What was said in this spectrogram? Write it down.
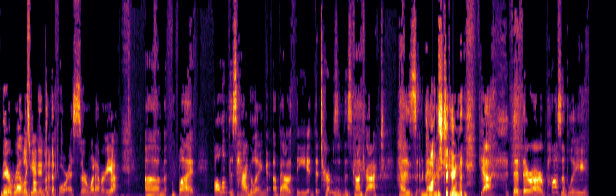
they're relegated to the forests or whatever. Yeah. Um, but all of this haggling about the the terms of this contract has Clock meant is ticking. yeah that there are possibly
